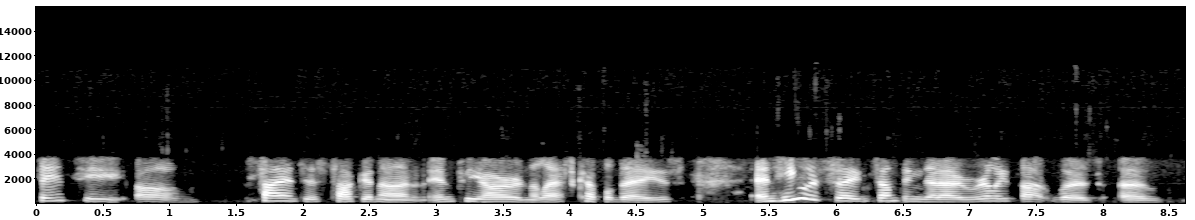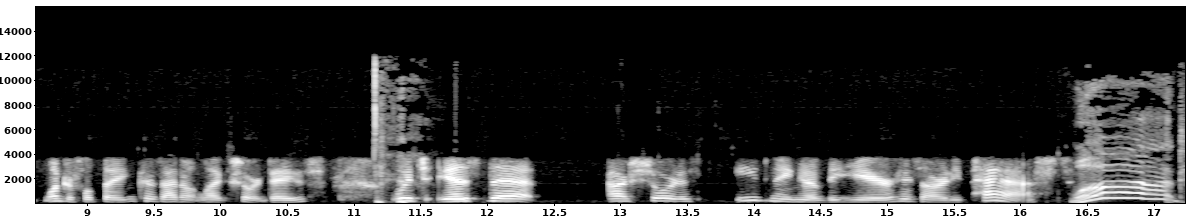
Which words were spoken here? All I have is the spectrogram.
fancy um, scientist talking on NPR in the last couple days, and he was saying something that I really thought was a wonderful thing because I don't like short days, which is that our shortest evening of the year has already passed. What?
